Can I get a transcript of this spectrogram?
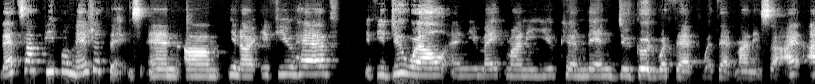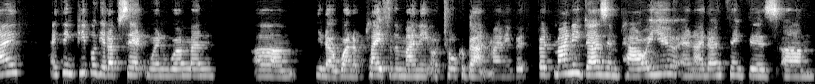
that's how people measure things. And, um, you know, if you have, if you do well and you make money, you can then do good with that, with that money. So I, I, I think people get upset when women, um, you know, want to play for the money or talk about money. But but money does empower you, and I don't think there's um,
